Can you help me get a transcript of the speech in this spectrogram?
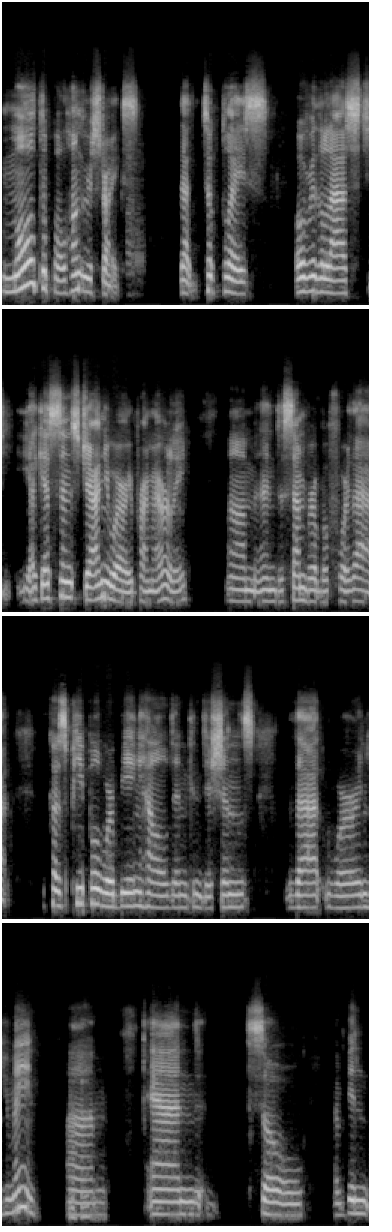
multiple hunger strikes that took place over the last, I guess, since January primarily, um, and December before that, because people were being held in conditions that were inhumane. Mm-hmm. Um, and so I've been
